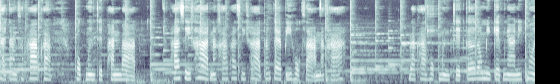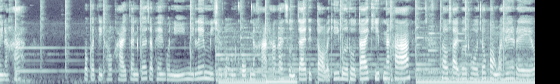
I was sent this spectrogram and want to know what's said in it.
ขายตามสภาพค่ะ 67,000 บาท ภาษีขาดนะคะ ภาษีขาดตั้งแต่ปี 63 นะคะ ราคา 67,000ก็ต้องมีเก็บงานนิดหน่อยนะคะ ปกติเขาขายกันก็จะแพงกว่านี้ มีเล่มมีชุดโอนครบนะคะ ถ้าใครสนใจติดต่อไปที่เบอร์โทรใต้คลิปนะคะ เราใส่เบอร์โทรเจ้าของไว้ให้แล้ว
